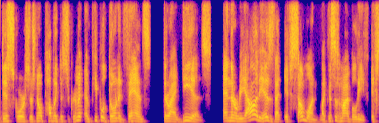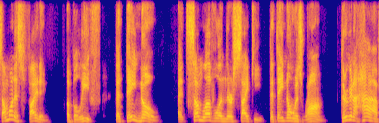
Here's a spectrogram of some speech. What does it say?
discourse, there's no public disagreement, and people don't advance their ideas. And the reality is that if someone, like this is my belief, if someone is fighting a belief that they know at some level in their psyche that they know is wrong, they're going to have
